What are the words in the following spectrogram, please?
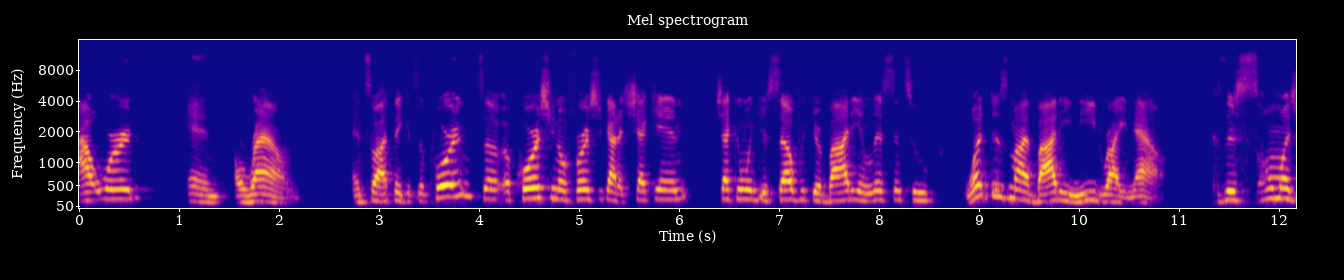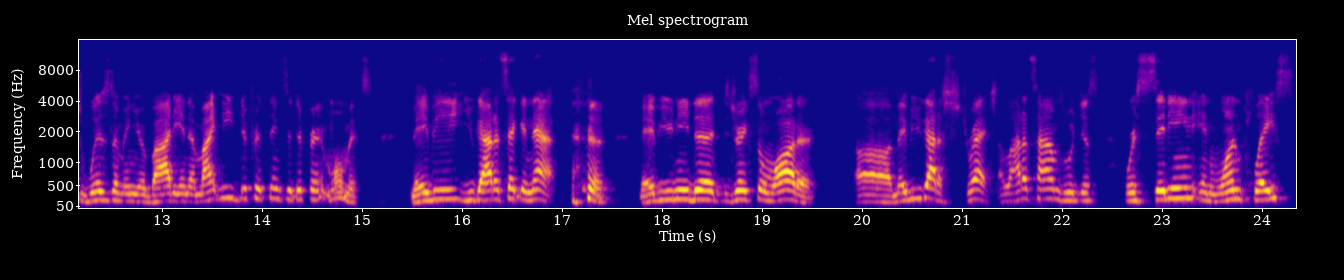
outward, and around. And so I think it's important to, of course, you know, first you got to check in, check in with yourself, with your body, and listen to what does my body need right now? Because there's so much wisdom in your body, and it might need different things at different moments. Maybe you got to take a nap. maybe you need to drink some water. Uh, maybe you got to stretch. A lot of times we're just we're sitting in one place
